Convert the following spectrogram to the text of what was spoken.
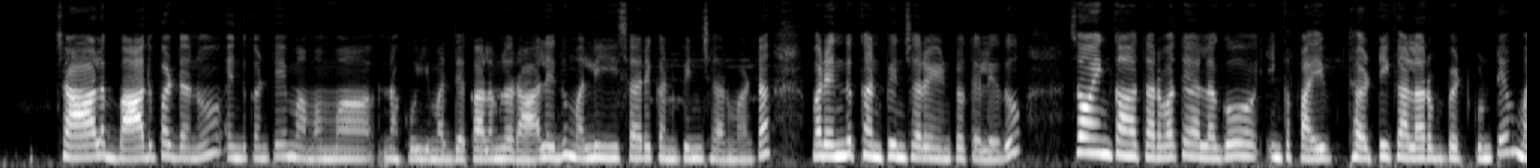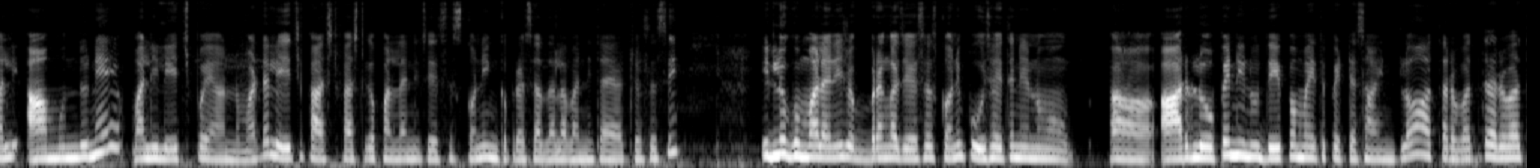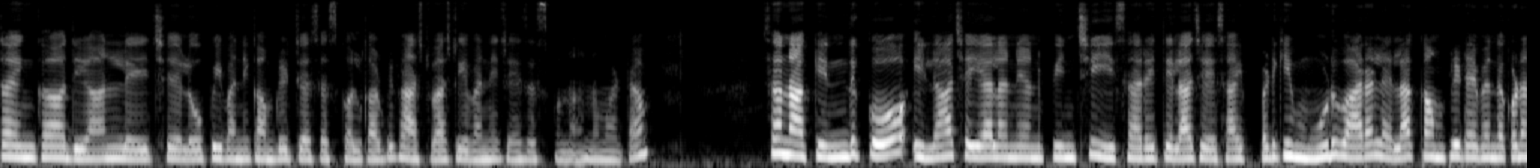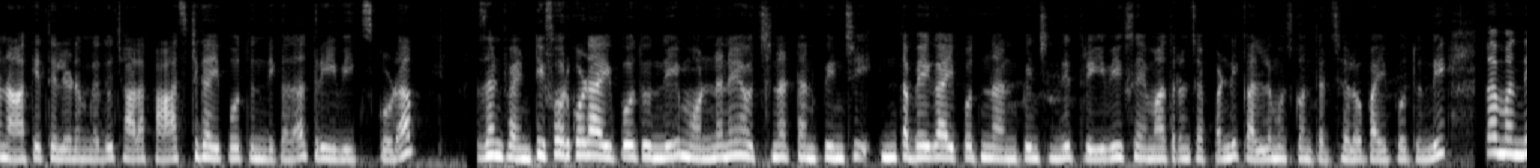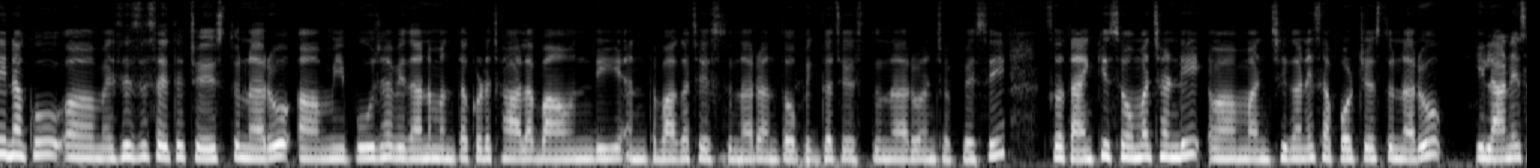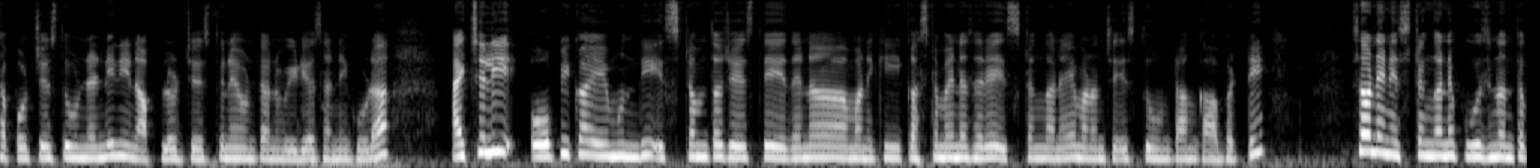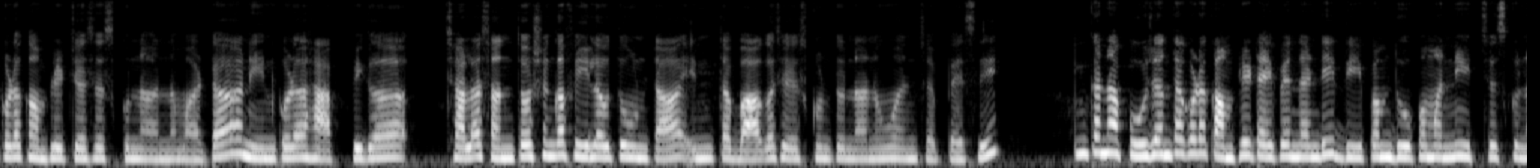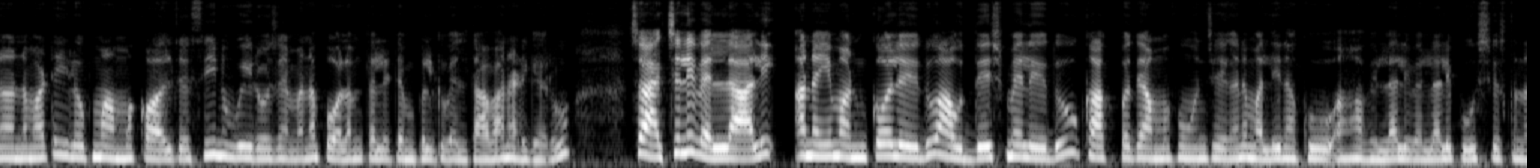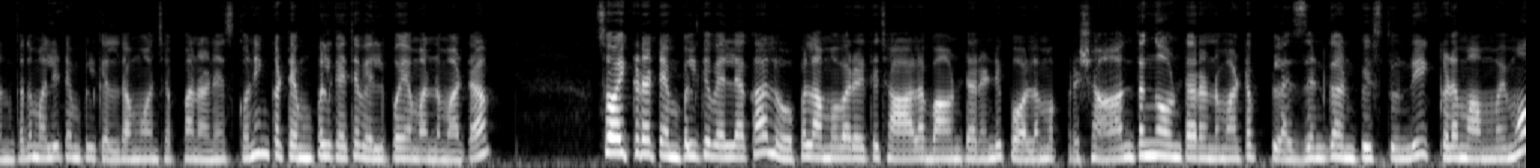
చాలా బాధపడ్డాను. ఎందుకంటే మా అమ్మమ్మ నాకు ఈ మధ్య కాలంలో రాలేదు. మళ్ళీ ఈసారి కనిపించారన్నమాట. మరి ఎందుకు కనిపించారో ఏంటో తెలియదు. సో ఇంకా తర్వాత ఎలాగో ఇంకా ఫైవ్ థర్టీకి అలారం పెట్టుకుంటే మళ్ళీ ఆ ముందునే మళ్ళీ లేచిపోయాను అనమాట లేచి ఫాస్ట్ ఫాస్ట్గా పనులన్నీ చేసేసుకొని ఇంకా ప్రసాదాలు అవన్నీ తయారు చేసేసి ఇల్లు గుమ్మాలన్నీ శుభ్రంగా చేసేసుకొని పూజ అయితే నేను ఆరులోపే నేను దీపం అయితే పెట్టేసా ఇంట్లో. ఆ తర్వాత తర్వాత ఇంకా ధ్యాన్ లేచే లోపు ఇవన్నీ కంప్లీట్ చేసేసుకోవాలి కాబట్టి ఫాస్ట్ ఫాస్ట్‌గా ఇవన్నీ చేసేసుకున్నాను అన్నమాట. సో, నాకు ఎందుకో ఇలా చేయాలని అనిపించి ఈసారి అయితే ఇలా చేసా ఇప్పటికీ మూడు వారాలు ఎలా కంప్లీట్ అయిపోయిందో కూడా నాకే తెలియడం లేదు. చాలా ఫాస్ట్‌గా అయిపోతుంది కదా! త్రీ వీక్స్ కూడా. థౌజండ్ ట్వంటీ ఫోర్ కూడా అయిపోతుంది. మొన్ననే వచ్చినట్టు అనిపించి ఇంత బేగా అయిపోతుంది అనిపించింది. త్రీ వీక్స్ ఏమాత్రం చెప్పండి. కళ్ళు మూసుకొని తెరిచేలోపు అయిపోతుంది. చాలామంది నాకు మెసేజెస్ అయితే చేస్తున్నారు. మీ పూజ విధానం అంతా కూడా చాలా బాగుంది. ఎంత బాగా చేస్తున్నారు అంత ఓపిక్గా చేస్తున్నారు అని చెప్పేసి. So thank you so much అండి. మంచిగానే సపోర్ట్ చేస్తున్నారు. ఇలానే సపోర్ట్ చేస్తూ ఉండండి. నేను అప్లోడ్ చేస్తూనే ఉంటాను వీడియోస్ అన్నీ కూడా. యాక్చువల్లీ ఓపిక ఏముంది? ఇష్టంతో చేస్తే ఏదైనా మనకి కష్టమైనా సరే ఇష్టంగానే మనం చేస్తూ ఉంటాం కాబట్టి. సో నేను ఇష్టంగానే పూజనంతా కూడా కంప్లీట్ చేసేసుకున్నాను అన్నమాట. నేను కూడా హ్యాపీగా చాలా సంతోషంగా ఫీల్ అవుతూ ఉంటా. ఇంత బాగా చేసుకుంటున్నాను అని చెప్పేసి. ఇంకా నా పూజ అంతా కూడా కంప్లీట్ అయిపోయిందండి. దీపం ధూపం అన్నీ ఇచ్చేసుకున్నాను అన్నమాట. ఈలోపు మా అమ్మ కాల్ చేసి నువ్వు ఈరోజు ఏమైనా పోలం తల్లి టెంపుల్కి వెళ్తావా? అని అడిగారు. సో యాక్చువల్లీ వెళ్ళాలి అని ఏం అనుకోలేదు ఆ ఉద్దేశమే లేదు కాకపోతే అమ్మ ఫోన్ చేయగానే మళ్ళీ నాకు ఆహా వెళ్ళాలి వెళ్ళాలి పూజ చేసుకున్నాను కదా మళ్ళీ టెంపుల్కి వెళ్దాము అని చెప్పాను అనేసుకొని ఇంకా టెంపుల్కి అయితే వెళ్ళిపోయామన్నమాట సో ఇక్కడ టెంపుల్‌కి వెళ్ళాక లోపల అమ్మవారు అయితే చాలా బాగుంటారండి పోలమ్మ ప్రశాంతంగా ఉంటారన్నమాట. ప్లెజెంట్‌గా అనిపిస్తుంది. ఇక్కడ మా అమ్మేమో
